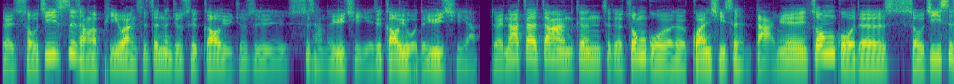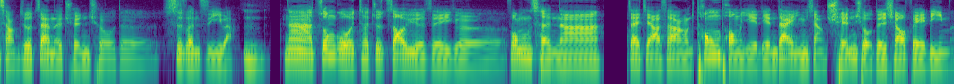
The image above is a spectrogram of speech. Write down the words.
对手机市场的疲软是真的就是高于就是市场的预期，也是高于我的预期啊。对，那这当然跟这个中国的关系是很大，因为中国的手机市场就占了全球的四分之一吧。嗯，那中国它就遭遇了这一个封城啊，再加上通膨也连带影响全球的消费力嘛。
